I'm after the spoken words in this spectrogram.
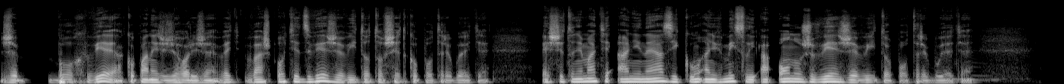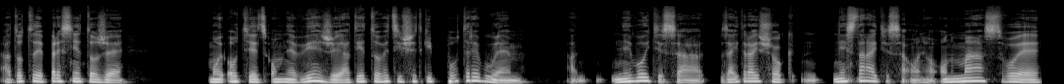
že Boh vie, ako Pán Ježiš hovorí, že veď váš otec vie, že vy toto všetko potrebujete. Ešte to nemáte ani na jazyku, ani v mysli a on už vie, že vy to potrebujete. Mm. A toto je presne to, že môj otec o mne vie, že ja tieto veci všetky potrebujem. A nebojte sa, zajtrajšok, nestarajte sa o ňo. On má svoje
